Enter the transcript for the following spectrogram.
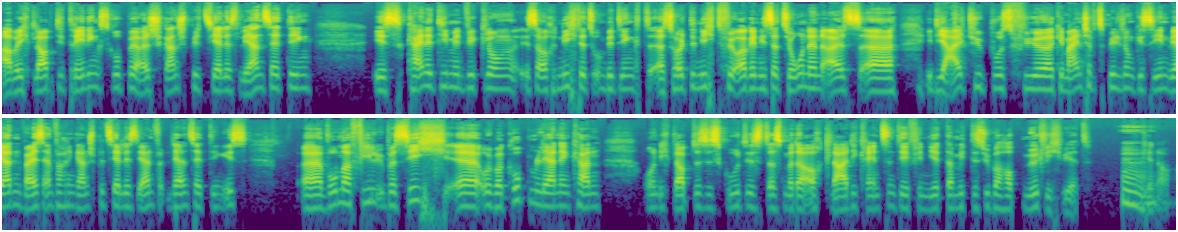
Aber ich glaube, die Trainingsgruppe als ganz spezielles Lernsetting ist keine Teamentwicklung, ist auch nicht jetzt unbedingt, äh, sollte nicht für Organisationen als äh, Idealtypus für Gemeinschaftsbildung gesehen werden, weil es einfach ein ganz spezielles Lern Lernsetting ist. äh, wo man viel über sich, äh, über Gruppen lernen kann. Und ich glaube, dass es gut ist, dass man da auch klar die Grenzen definiert, damit es überhaupt möglich wird. Hm. Genau.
